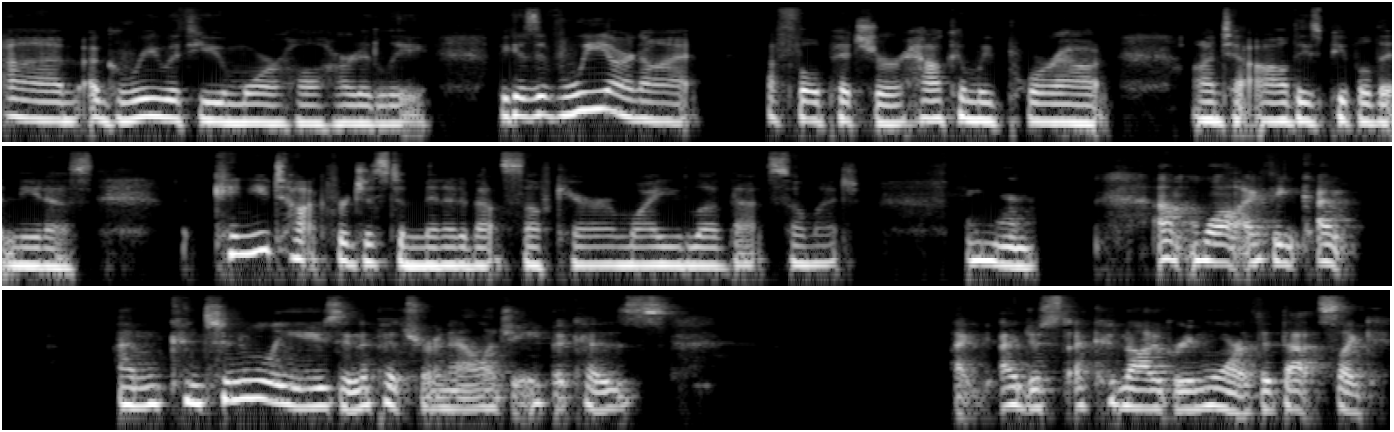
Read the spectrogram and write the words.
um, agree with you more wholeheartedly because if we are not a full picture? How can we pour out onto all these people that need us? Can you talk for just a minute about self care and why you love that so much? Amen. Um, well, I think I'm I'm continually using the picture analogy because I, I just I could not agree more that that's like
